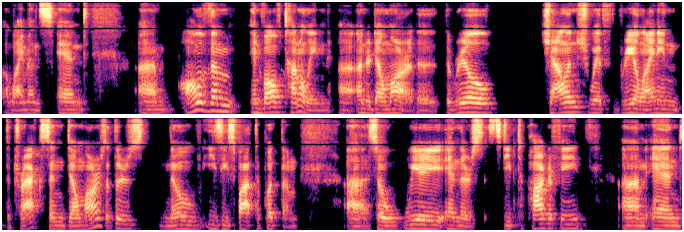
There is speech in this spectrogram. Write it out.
alignments. And um, all of them involve tunneling uh, under Del Mar. The, the real challenge with realigning the tracks in Del Mar is that there's no easy spot to put them. Uh, so we, and there's steep topography. Um, and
